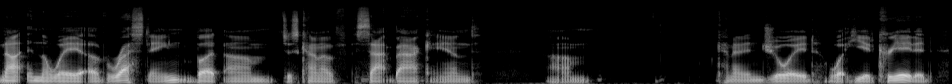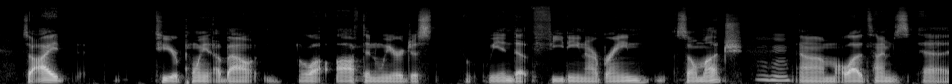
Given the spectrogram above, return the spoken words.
not in the way of resting, but um, just kind of sat back and um, kind of enjoyed what he had created. So I, to your point about often we are just we end up feeding our brain so much. Mm-hmm. Um, a lot of times uh,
